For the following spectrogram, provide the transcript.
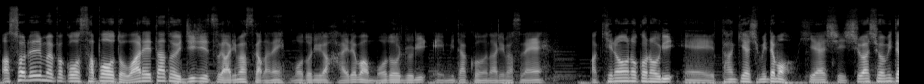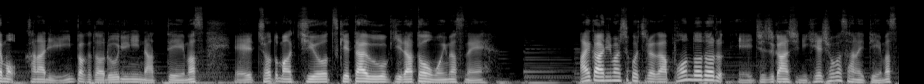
まあ、それでもやっぱこうサポート割れたという事実がありますからね、戻りが入れば戻り売り、え見たくなりますね。まあ、昨日のこの売り、えー、短期足見ても、冷やし、しわしを見ても、かなりインパクトある売りになっています。えー、ちょっとまあ気をつけたい動きだと思いますね。相変わりましてこちらがポンドドル、えー、1時間足に平所がされています。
